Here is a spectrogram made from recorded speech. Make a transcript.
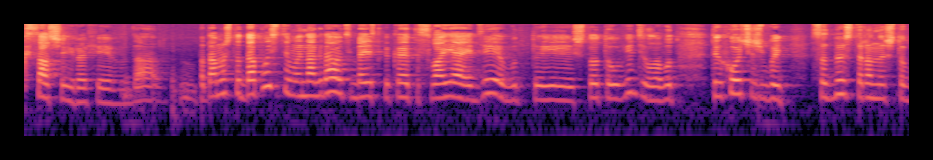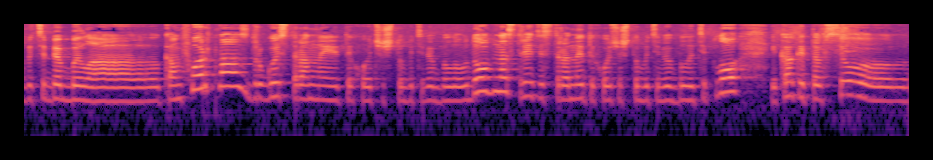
к Саше Ерофееву, да. Потому что, допустим, иногда у тебя есть какая-то своя идея, вот ты что-то увидела, вот ты хочешь быть, с одной стороны, чтобы тебе было комфортно, с другой стороны, ты хочешь, чтобы тебе было удобно, с третьей стороны, ты хочешь, чтобы тебе было тепло, и как это все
